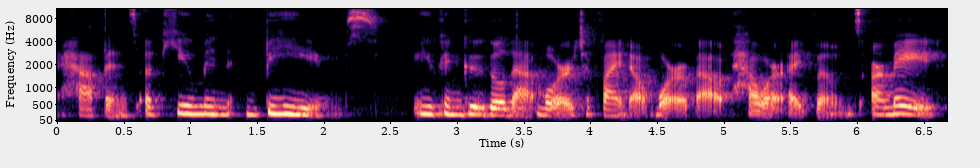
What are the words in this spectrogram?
happens of human beings. You can Google that more to find out more about how our iPhones are made.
